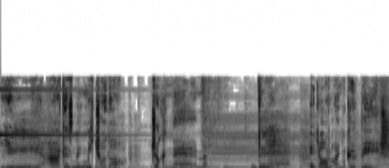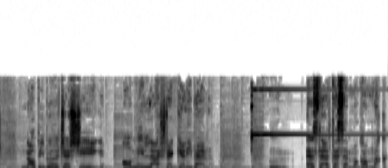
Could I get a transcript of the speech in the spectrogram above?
Jé, hát ez meg micsoda? Csak nem. De, egy aranyköpés. Napi bölcsesség a millás reggeliben. Hm, ezt elteszem magamnak.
